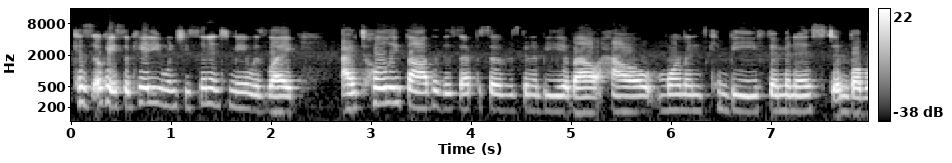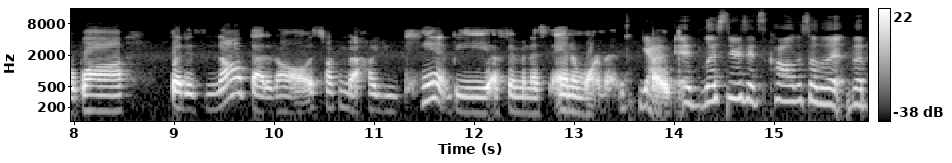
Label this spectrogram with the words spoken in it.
because okay so katie when she sent it to me was like i totally thought that this episode was going to be about how mormons can be feminist and blah blah blah but it's not that at all it's talking about how you can't be a feminist and a mormon Yeah, Like, it, listeners, it's called so the the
